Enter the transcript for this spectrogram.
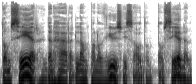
De ser den här lampan av ljus, vissa av dem. De ser den.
